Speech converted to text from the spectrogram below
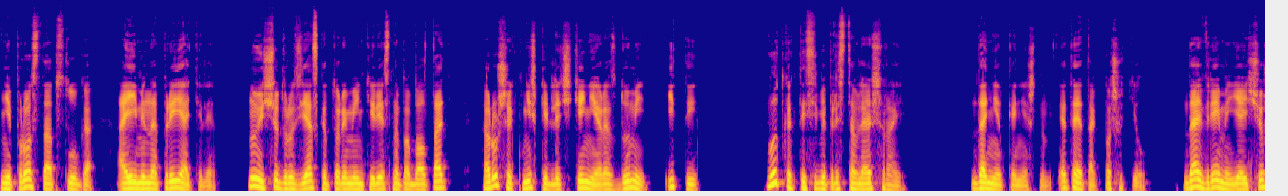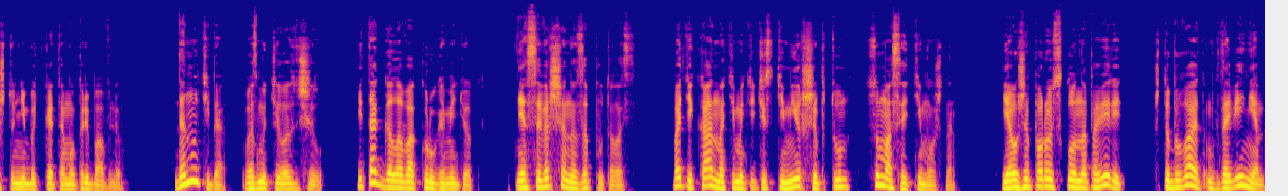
не просто обслуга, а именно приятели. Ну еще друзья, с которыми интересно поболтать, хорошие книжки для чтения и раздумий, и ты. Вот как ты себе представляешь рай. Да нет, конечно, это я так пошутил. Дай время, я еще что-нибудь к этому прибавлю. Да ну тебя, возмутилась Джилл. И так голова кругом идет. Я совершенно запуталась. Ватикан, математический мир, Шептун, с ума сойти можно. Я уже порой склонна поверить, что бывают мгновения,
